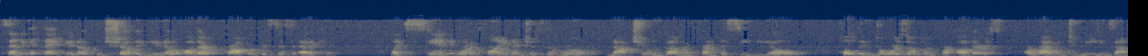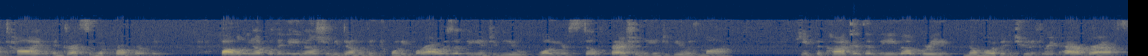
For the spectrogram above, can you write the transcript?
Sending a thank you note could show that you know other proper business etiquette, like standing when a client enters the room, not chewing gum in front of the CEO, holding doors open for others, arriving to meetings on time, and dressing appropriately. Following up with an email should be done within 24 hours of the interview while you're still fresh and the interview is mind. Keep the contents of the email brief, no more than two to three paragraphs,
